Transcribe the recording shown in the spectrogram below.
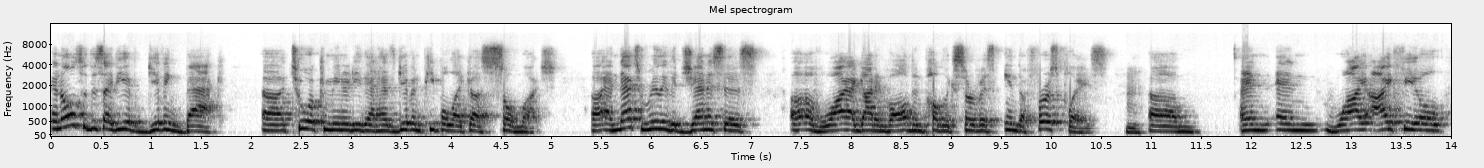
and also this idea of giving back uh, to a community that has given people like us so much. Uh, and that's really the genesis uh, of why I got involved in public service in the first place, hmm. um, and and why I feel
